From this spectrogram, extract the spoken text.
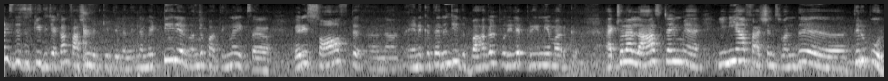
ஃப்ரெண்ட்ஸ் திஸ் இஸ் கீர்த்தி ஜெக்கான் ஃபேஷன் வித் கீர்த்திலேருந்து இந்த மெட்டீரியல் வந்து பார்த்தீங்கன்னா இட்ஸ் வெரி சாஃப்ட் uh, எனக்கு தெரிஞ்சு இது பாகல்பூரிலே ப்ரீமியமாக இருக்குது ஆக்சுவலாக லாஸ்ட் டைம் இனியா ஃபேஷன்ஸ் வந்து uh, திருப்பூர்.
